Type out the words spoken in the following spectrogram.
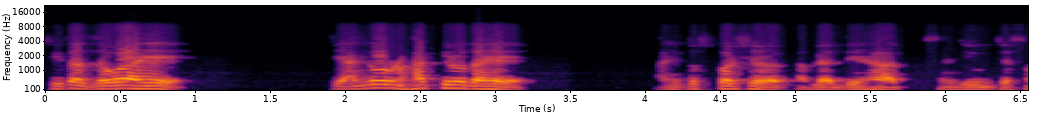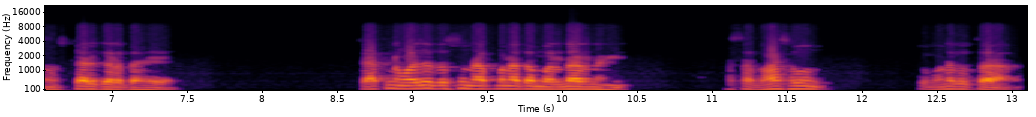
सीता जवळ आहे. ती अंगावरून हात फिरवत आहे. आणि तो स्पर्श आपल्या देहात संजीवनचे संस्कार करत आहे. काकणं वाजत असून आपण आता मरणार नाही असा भास होऊन तो म्हणत होता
